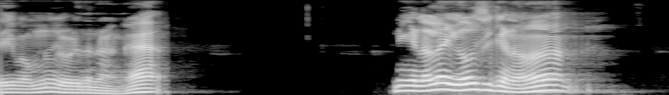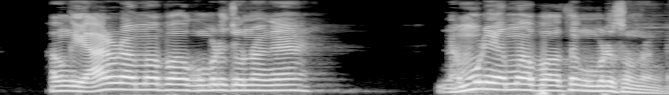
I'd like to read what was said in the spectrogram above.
தெய்வம்னு எழுதுனாங்க. நீங்கள் நல்லா யோசிக்கணும். அவங்க யாரோட அம்மா அப்பாவை கும்பிட சொன்னாங்க? நம்முடைய அம்மா அப்பாவை தான் கும்பிட சொன்னாங்க.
